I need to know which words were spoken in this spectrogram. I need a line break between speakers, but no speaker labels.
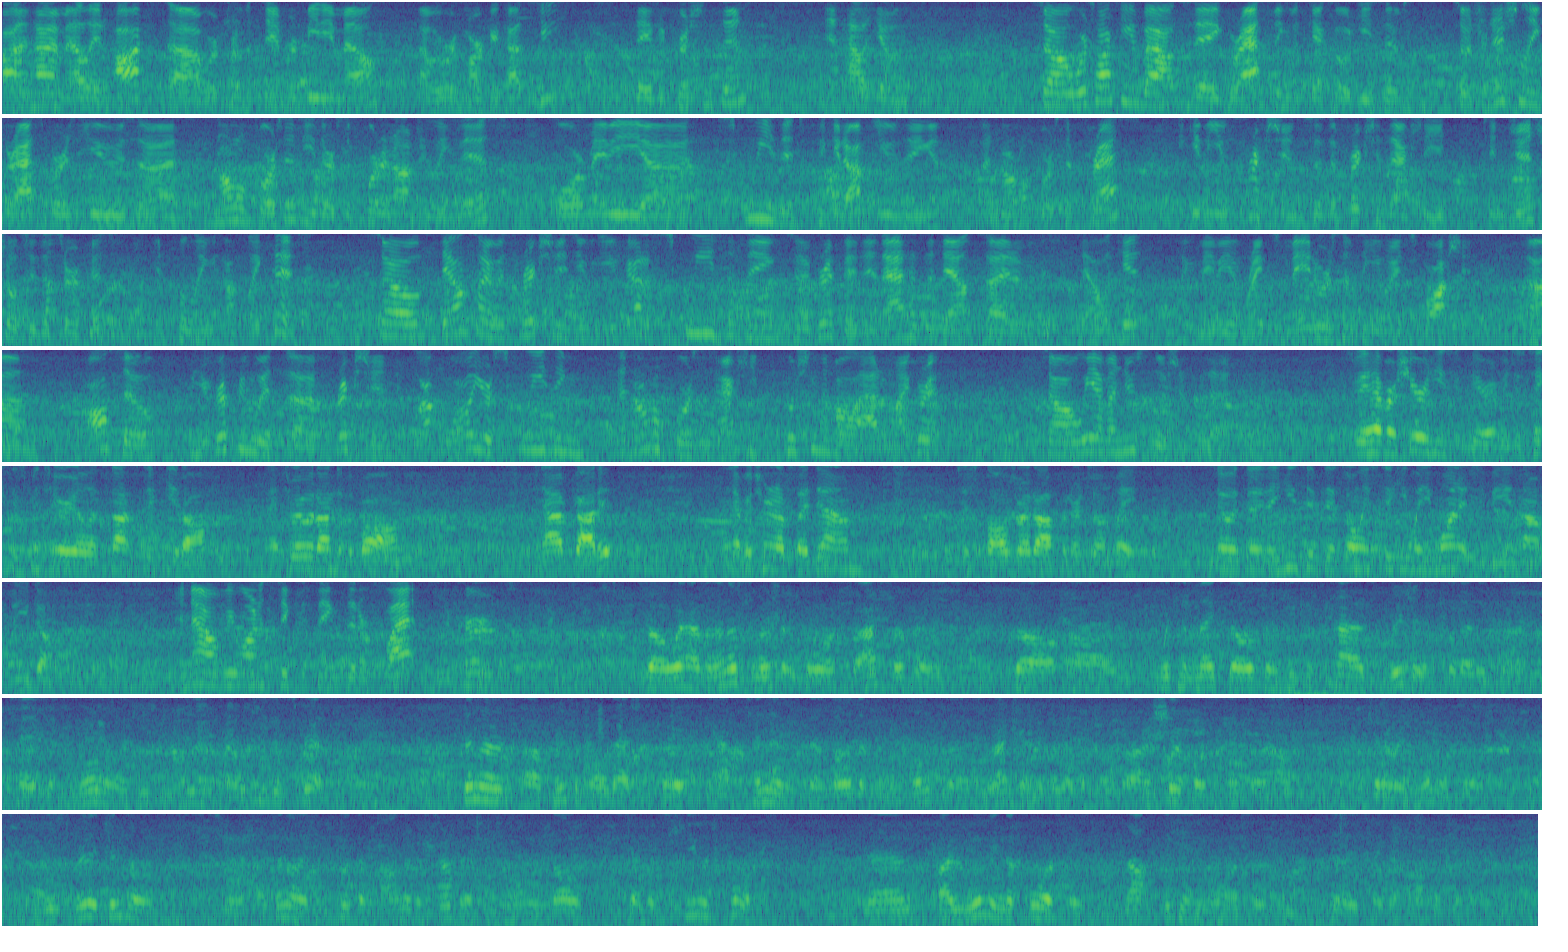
Hi, I'm Elliot Hawkes. Uh, we're from the Stanford BDML. Uh, we work with Mark Cutkosky. This is David Christensen and Hao Jiang. So we're talking about today grasping with gecko adhesives. So traditionally graspers use uh, normal forces, either support an object like this, or maybe uh, squeeze it to pick it up using a normal force to press and giving you friction. So the friction is actually tangential to the surface and pulling up like this. So downside with friction is you, you've got to squeeze the thing to grip it, and that has the downside of if it's delicate, like maybe a ripe tomato or something, you might squash it. Um, also, when you're gripping with uh, friction, while, while, you're squeezing, that normal force is actually pushing the ball out of my grip. So we have a new solution for that.
So we have our shear adhesive here, and we just take this material, it's not sticky at all, and I throw it onto the ball. Now I've got it, and if I turn it upside down, it just falls right off under its own weight. So it's an adhesive that's only sticky when you want it to be and not when you don't.
And now we want to stick to things that are flat instead of curved.
So we have another solution for flat surface. So uh, we can make those adhesive pads rigid so that it can take normal adhesive, adhesive stress. Similar uh, principle that they have tendons that load them in the opposite direction so that the uh, shear force cancel out and can generate normal force. You need really gentle to uh, generally to put them under the surface and then you low get this huge force. And then by removing the force, it's not sticking anymore, so you can easily take it off the surface.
